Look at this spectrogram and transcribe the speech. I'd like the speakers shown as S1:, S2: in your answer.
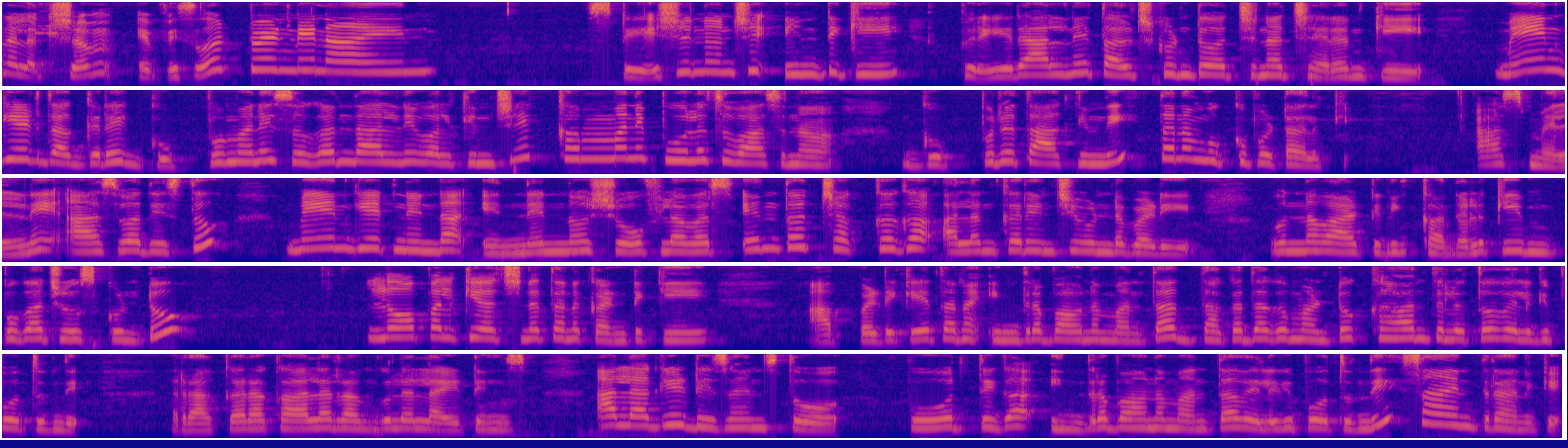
S1: మన లక్ష్యం episode twenty nine. Station నుంచి ఇంటికి ప్రేరాలని తలుచుకుంటూ వచ్చిన చరణ్కి మెయిన్ గేట్ దగ్గరే గుప్పుమని సుగంధాలని వలికించే కమ్మని పూల సువాసన గుప్పును తాకింది తన ముక్కు పుటాలకి. ఆ స్మెల్ని ఆస్వాదిస్తూ మెయిన్ గేట్ నిండా ఎన్నెన్నో షో ఫ్లవర్స్ ఎంతో చక్కగా అలంకరించి ఉండబడి ఉన్న వాటిని కనులకి ఇంపుగా చూసుకుంటూ లోపలికి వచ్చిన తన కంటికి అప్పటికే తన ఇంద్రభవనం అంతా దగదగమంటూ కాంతులతో వెలిగిపోతుంది. రకరకాల రంగుల లైటింగ్స్ అలాగే డిజైన్స్తో పూర్తిగా ఇంద్రభవనం అంతా వెలిగిపోతుంది సాయంత్రానికి.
